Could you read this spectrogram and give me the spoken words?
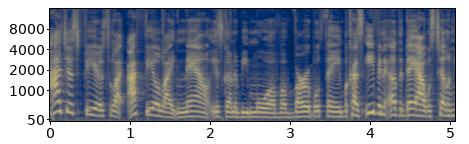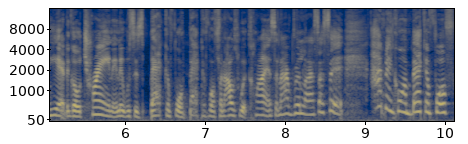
I just fear it's like I feel like now it's going to be more of a verbal thing because even the other day I was telling him he had to go train and it was this back and forth, back and forth, and I was with clients and I realized I said I've been going back and forth.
